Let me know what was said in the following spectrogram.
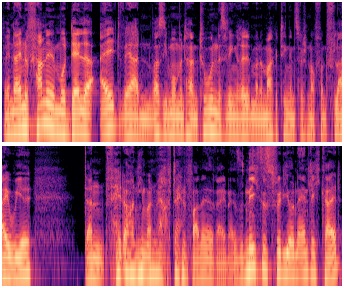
Wenn deine Funnel-Modelle alt werden, was sie momentan tun, deswegen redet man im Marketing inzwischen auch von Flywheel, dann fällt auch niemand mehr auf deinen Funnel rein. Also nichts ist für die Unendlichkeit.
